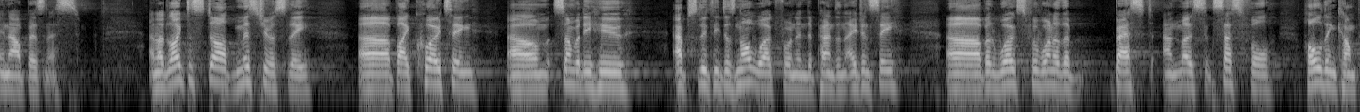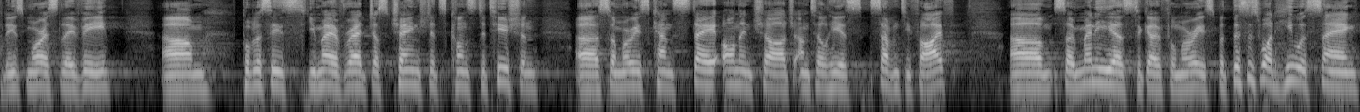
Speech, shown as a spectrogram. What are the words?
in our business. And I'd like to start mischievously uh, by quoting um, somebody who absolutely does not work for an independent agency, uh, but works for one of the best and most successful holding companies, Maurice Levy. Um, Publicis, you may have read, just changed its constitution uh, so Maurice can stay on in charge until he is 75. Um, so many years to go for Maurice. But this is what he was saying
